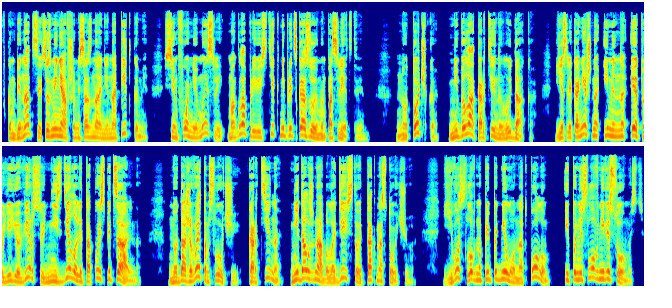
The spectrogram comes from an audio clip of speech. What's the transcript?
В комбинации с изменявшими сознание напитками симфония мыслей могла привести к непредсказуемым последствиям. Но точка не была картиной Луйдака, если, конечно, именно эту ее версию не сделали такой специально. Но даже в этом случае картина не должна была действовать так настойчиво. Его словно приподняло над полом и понесло в невесомость,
